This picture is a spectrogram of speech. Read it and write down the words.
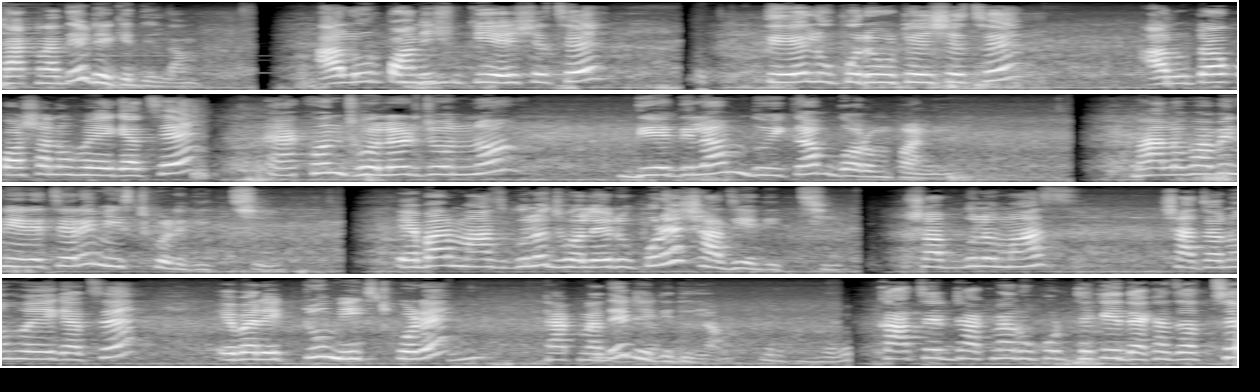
ঢাকনা দিয়ে ঢেকে দিলাম। আলুর পানি শুকিয়ে এসেছে। তেল উপরে উঠে এসেছে। আলুটাও কষানো হয়ে গেছে। এখন ঝোলের জন্য দিয়ে দিলাম দুই কাপ গরম পানি। ভালোভাবে নেড়েচেড়ে মিক্সড করে দিচ্ছি। এবার মাছগুলো ঝোলের উপরে সাজিয়ে দিচ্ছি। সবগুলো মাছ সাজানো হয়ে গেছে। এবার একটু মিক্সড করে ঢাকনা দিয়ে ঢেকে দিলাম। কাচের ঢাকনার উপর থেকেই দেখা যাচ্ছে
